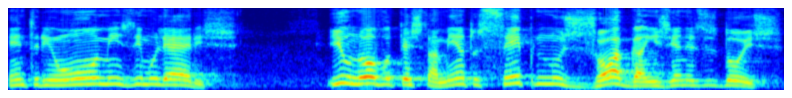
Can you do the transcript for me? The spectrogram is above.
entre homens e mulheres. E o Novo Testamento sempre nos joga em Gênesis 2.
